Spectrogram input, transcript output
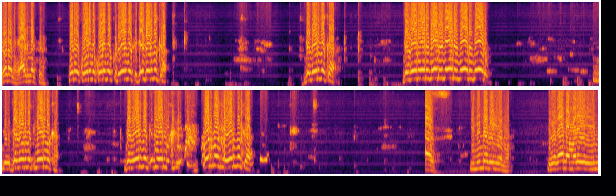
ನೋಡೋಣ ಯಾರನ್ನ ಹಾಕ್ತಾರ ಓಡ್ಬೇಕು ಓಡ್ಬೇಕು ಓಡ್ಬೇಕು ಓಡ್ಬೇಕು, ಜಲ್ದಿ ಓಡ್ಬೇಕ? ಜಲ್ದಿ ನೋಡ್ಬೇಕ ಜಲ್ ನೋಡ್ ನೋಡಿ ನೋಡಿ ನೋಡಿ ನೋಡಿ. ಜಲ್ ನೋಡ್ಬೇಕು ನೋಡ್ಬೇಕ. ಜಲ್ ನೋಡ್ಬೇಕು ನೋಡ್ಬೇಕು. ಓಡ್ಬೇಕು, ಓಡ್ಬೇಕ. ಇಲ್ಲಿಂದ ಬೇಗನ ಇವಾಗ ನಮ್ಮ ಮಳೆ ಹಿಂದ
